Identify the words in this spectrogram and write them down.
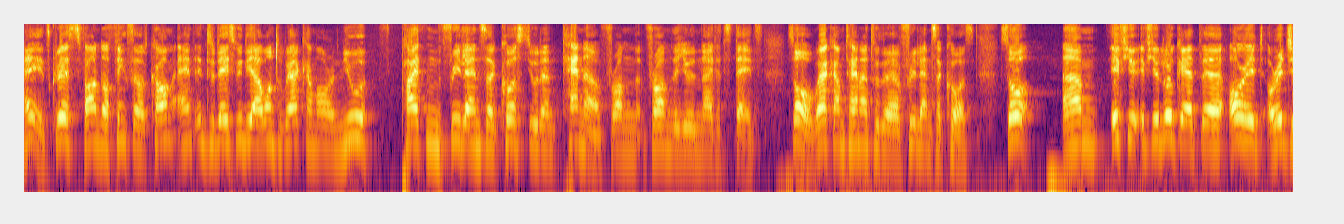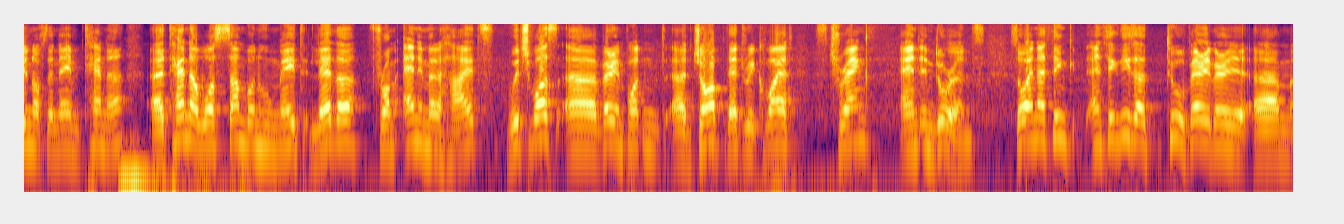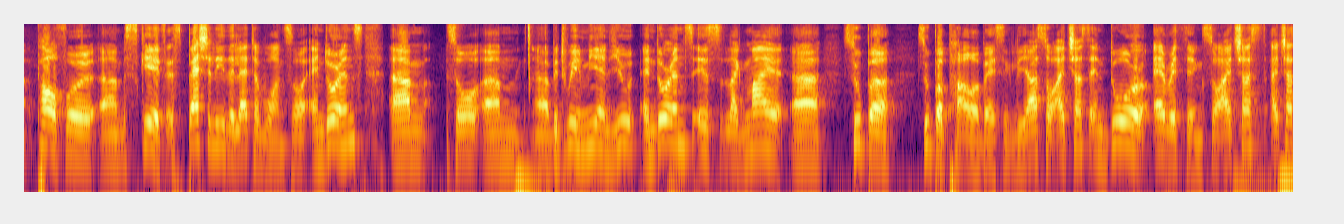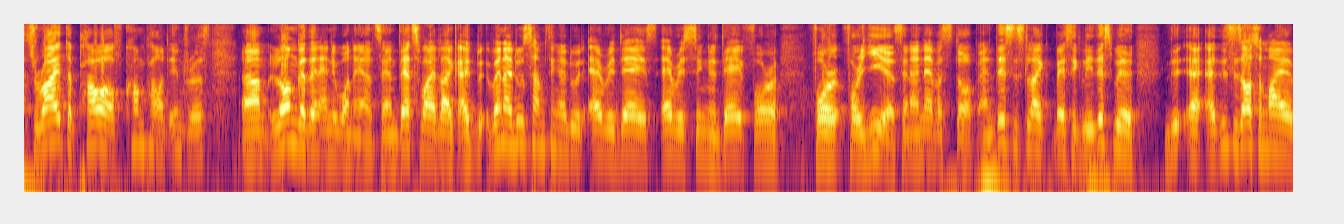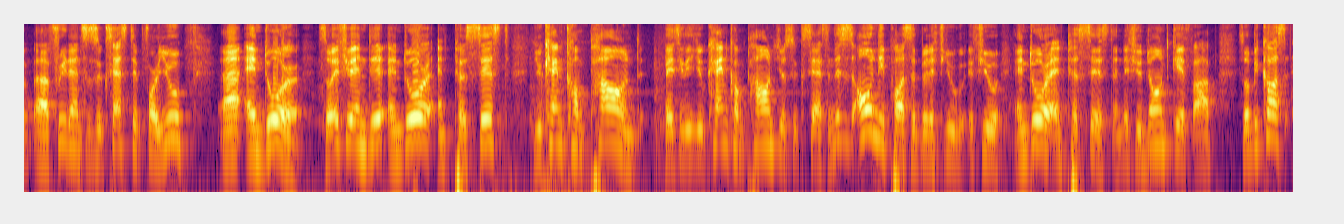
Hey, it's Chris, founder of Finxter.com, and in today's video I want to welcome our new Python freelancer course student Tanner from, from the United States. So, welcome Tanner to the freelancer course. So, um, if you if you look at the orid origin of the name Tanner, uh, Tanner was someone who made leather from animal hides, which was a very important uh, job that required strength and endurance. So, and I think I think these are two very very um, powerful um, skills, especially the latter one. So, endurance. Um, so, um, uh, between me and you, endurance is like my uh, super superpower basically yeah? So i just endure everything. So i just i just ride the power of compound interest um, longer than anyone else. And that's why like i do, when i do something i do it every day every single day for for for years and i never stop. And this is like basically this will th uh, uh, this is also my uh, freelancer success tip for you. Uh, endure. So if you endure and persist you can compound basically you can compound your success. And this is only possible if you if you endure and persist and if you don't give up. So because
